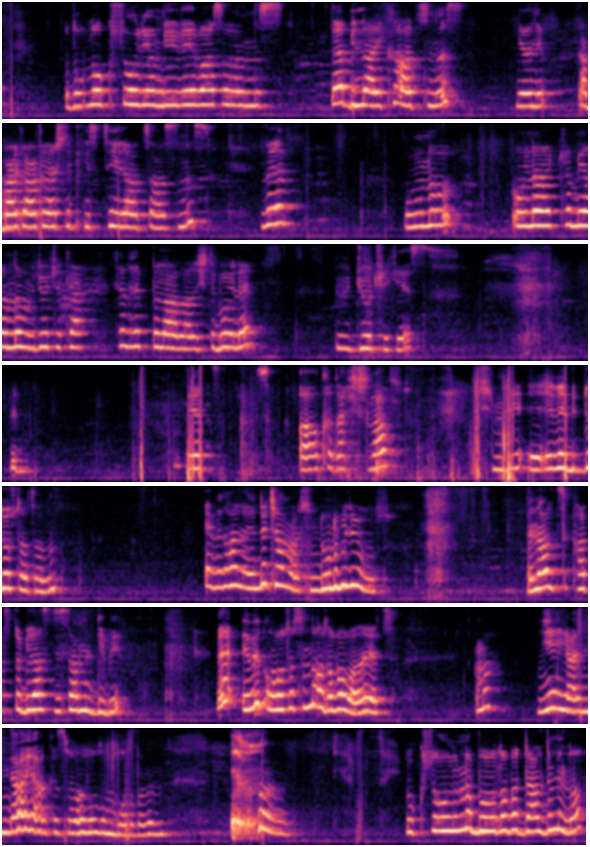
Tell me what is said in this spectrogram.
Roblox oynayan birileri varsa aranızda bir like atsınız. Yani ya belki arkadaşlık isteğiyle atarsınız. Ve oyunu oynarken bir yandan video çekerken hep beraber işte böyle bir video çekeriz. Ve Evet arkadaşlar şimdi e, eve bir göz atalım. Evin her yerinde çam var şimdi onu biliyoruz. En alt katta biraz disemli gibi. Ve evin ortasında araba var evet. Ama niye yani ne alakası var oğlum bu arabanın? Yoksa onunla bu araba daldı mı la?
